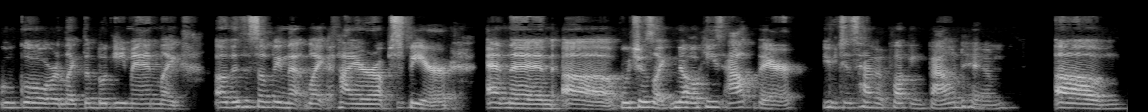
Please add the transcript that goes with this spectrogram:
Google or like the boogeyman, like, oh, this is something that like higher up sphere. And then uh which is like, no, he's out there. You just haven't fucking found him. Um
